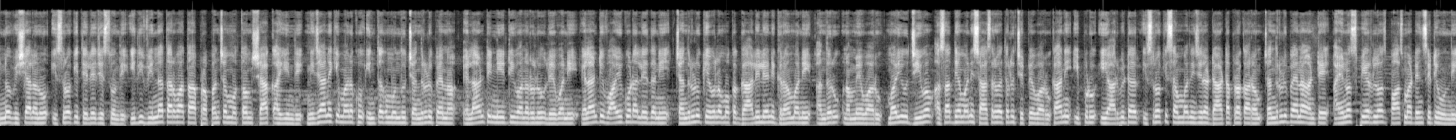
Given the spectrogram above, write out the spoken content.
ఎన్నో విషయాలను ఇస్రోకి తెలియజేస్తుంది. ఇది విన్న తర్వాత ప్రపంచం మొత్తం షాక్ అయ్యింది. నిజానికి మనకు ఇంతకు ముందు చంద్రుడి పైన ఎలాంటి నీటి వనరులు లేవని ఎలాంటి వాయు కూడా లేదని చంద్రుడు కేవలం ఒక గాలి లేని గ్రహం అని అందరూ నమ్మేవారు. మరియు జీవం అసాధ్యమని శాస్త్రవేత్తలు చెప్పేవారు. కానీ ఇప్పుడు ఈ ఆర్బిటర్ ఇస్రోకి సంబంధించిన డేటా ప్రకారం చంద్రుడి పైన అంటే అయనోస్పియర్లో పాస్మా డెన్సిటీ ఉంది.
